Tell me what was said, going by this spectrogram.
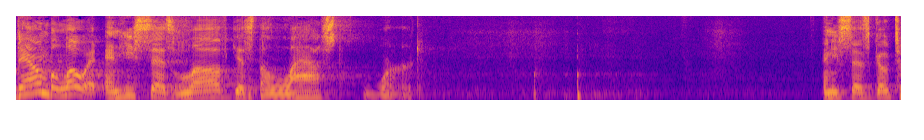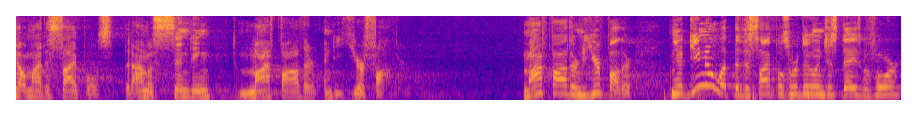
down below it and he says, Love gets the last word. And he says, Go tell my disciples that I'm ascending to my Father and to your Father. My Father and to your Father. You know, do you know what the disciples were doing just days before?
